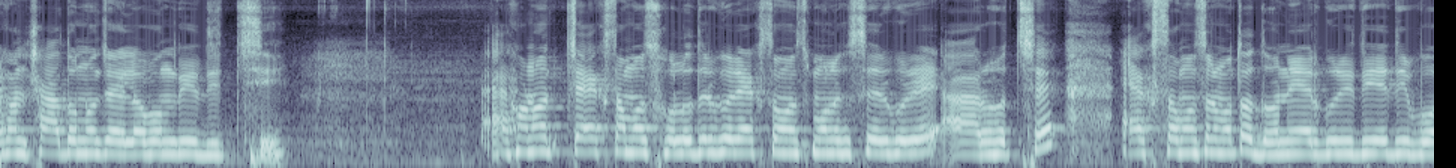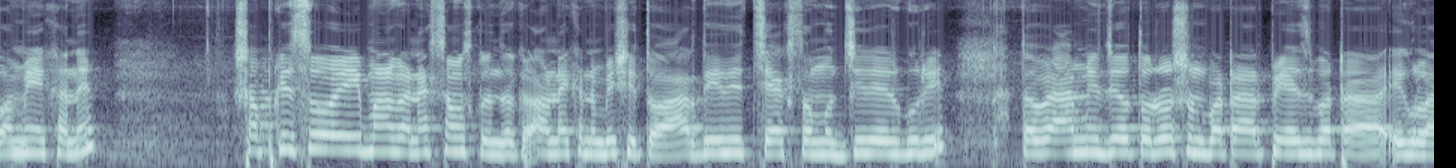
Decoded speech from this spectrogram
এখন স্বাদ অনুযায়ী লবণ দিয়ে দিচ্ছি। এখন হচ্ছে এক চামচ হলুদের গুঁড়ি, এক চামচ মরিচের গুঁড়ি আর হচ্ছে এক চামচের মতো ধনিয়ার গুঁড়ি দিয়ে দিব আমি এখানে। সব কিছু এই মনে করেন এক চামচ করে কারণ এখানে বেশি তো। আর দিয়ে দিচ্ছি এক চামচ জিরের গুঁড়ি। তবে আমি যেহেতু রসুন বাটা আর পেঁয়াজ বাটা এগুলা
